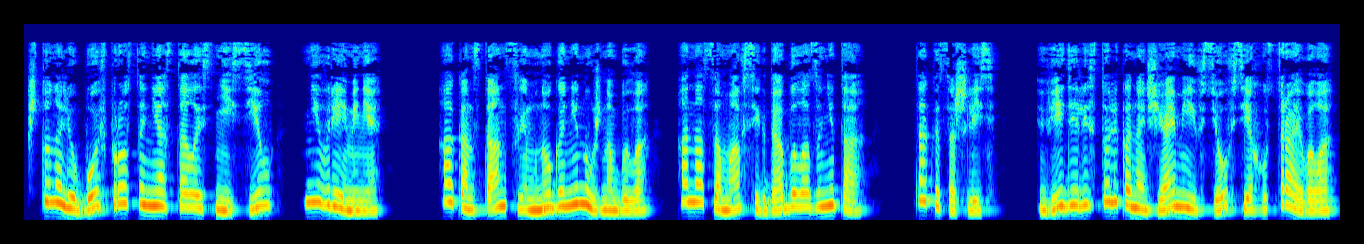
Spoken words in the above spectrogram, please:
что на любовь просто не осталось ни сил, ни времени. А Констанции много не нужно было, она сама всегда была занята. Так и сошлись. Виделись только ночами, и все всех устраивало.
